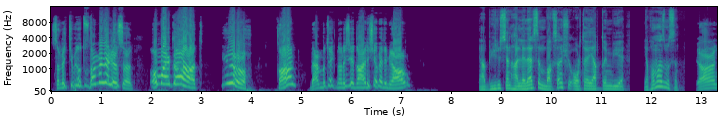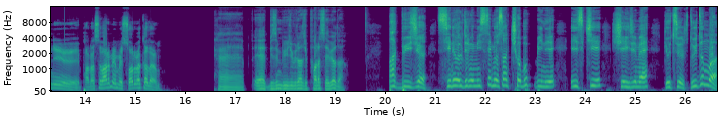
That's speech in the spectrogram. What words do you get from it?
Sen 2030'dan mı geliyorsun? Oh my god. Yuh. Kaan ben bu teknolojiye daha erişemedim ya. Ya büyücü sen halledersin. Baksana şu ortaya yaptığın büyüye. Yapamaz mısın? Yani parası var mıymış sor bakalım. He, evet bizim büyücü birazcık para seviyor da. Bak büyücü seni öldürmemi istemiyorsan çabuk beni eski şehrime götür. Duydun mu?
